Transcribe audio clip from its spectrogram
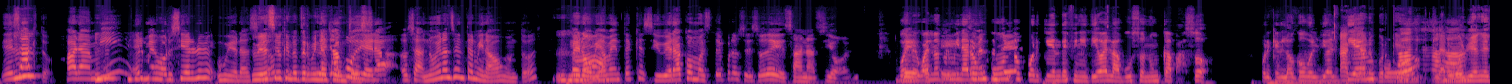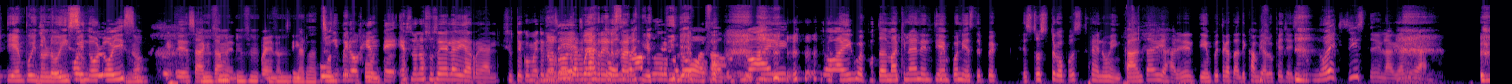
Exacto. Para mí, el mejor cierre hubiera sido, hubiera sido que, no termina juntos. Pudiera, o sea, no hubieran terminado juntos, pero obviamente que si hubiera como este proceso de sanación. Bueno, igual no terminaron juntos porque en definitiva el abuso nunca pasó porque el loco volvió al ah, tiempo. Claro, porque claro, volvió en el tiempo y no lo hizo. Y no lo hizo. Exactamente. bueno, sí, verdad. sí, pero gente, eso no sucede en la vida real. Si usted comete un no, error, no puede regresar en el tiempo. No, hay, no hay hueputas máquinas en el tiempo ni este estos tropos que nos encanta de viajar en el tiempo y tratar de cambiar lo que ya hicimos, no existen en la vida real.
